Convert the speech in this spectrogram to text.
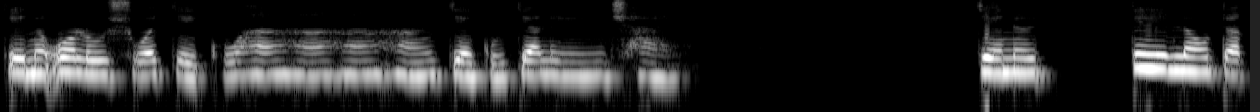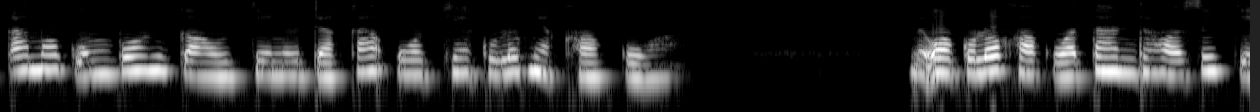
chê nữ ô lũ xua chê của hàng hàng hàng hàng chê của cha linh trai chê nữ tê lâu trả cá mô cũng buông cầu chê nữ trả cá ô kia của lũ miệng khó của nữ ô của lũ khó của tan trò sự chê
